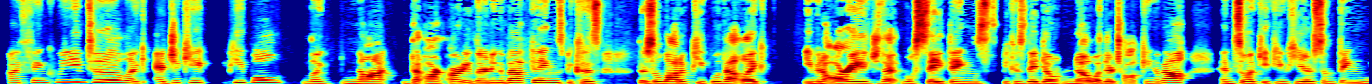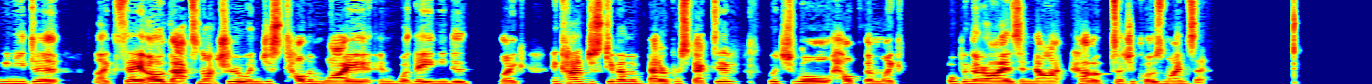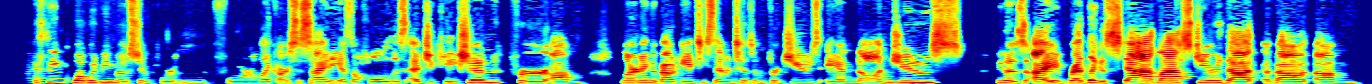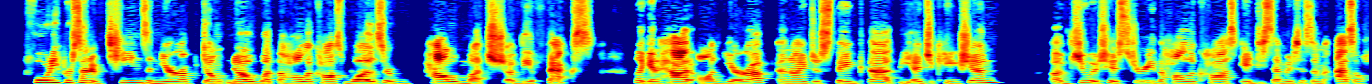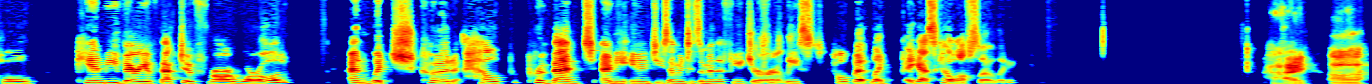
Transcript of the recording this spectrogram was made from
I think we need to like educate people like not that aren't already learning about things because there's a lot of people that like even our age that will say things because they don't know what they're talking about and so like if you hear something we need to like say oh that's not true and just tell them why and what they need to like and kind of just give them a better perspective which will help them like open their eyes and not have a, such a closed mindset I think what would be most important for like our society as a whole is education for um, learning about anti-Semitism for Jews and non-Jews. Because I read like a stat last year that about um, 40% of teens in Europe don't know what the Holocaust was or how much of the effects like it had on Europe. And I just think that the education of Jewish history, the Holocaust, anti-Semitism as a whole can be very effective for our world and which could help prevent any anti-Semitism in the future, or at least help it, like I guess, kill off slowly. Hi, uh,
